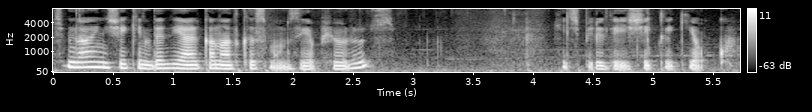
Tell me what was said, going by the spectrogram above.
Şimdi aynı şekilde diğer kanat kısmımızı yapıyoruz. Hiçbir değişiklik yok.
